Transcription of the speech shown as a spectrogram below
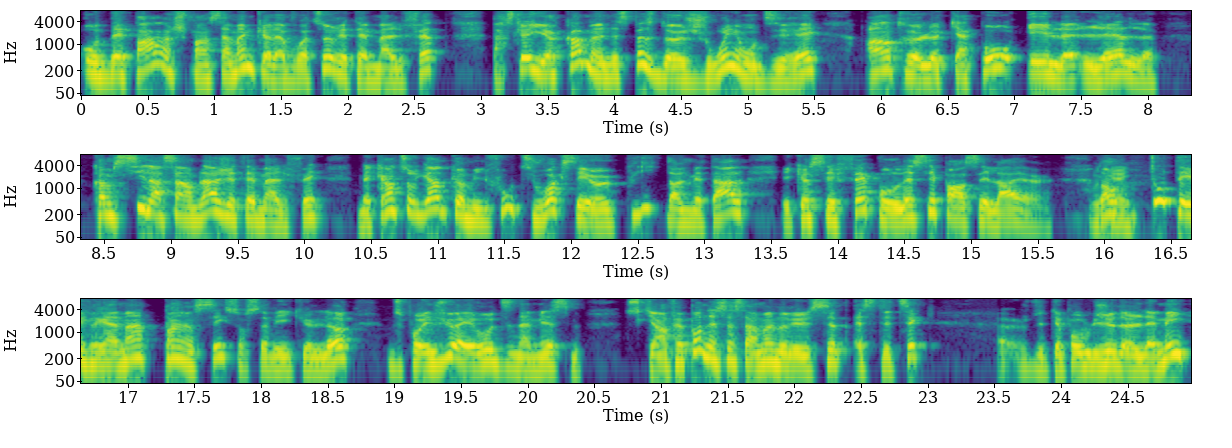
au départ, je pensais même que la voiture était mal faite parce qu'il y a comme une espèce de joint, on dirait, entre le capot et le- l'aile comme si l'assemblage était mal fait. Mais quand tu regardes comme il faut, tu vois que c'est un pli dans le métal et que c'est fait pour laisser passer l'air. Donc, tout est vraiment pensé sur ce véhicule-là du point de vue aérodynamisme, ce qui en fait pas nécessairement une réussite esthétique. Euh, je n'étais pas obligé de l'aimer,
